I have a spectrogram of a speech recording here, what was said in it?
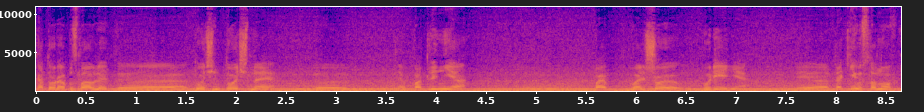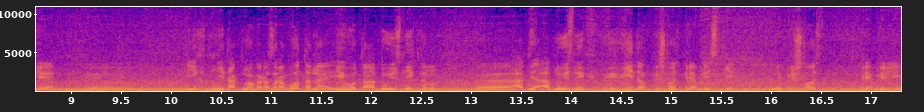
которая обуславливает э, очень точное э, по длине э, большое бурение. Э, такие установки, э, их не так много разработано, и вот одну из них нам, э, одну из них видов пришлось приобрести. Не пришлось, приобрели.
